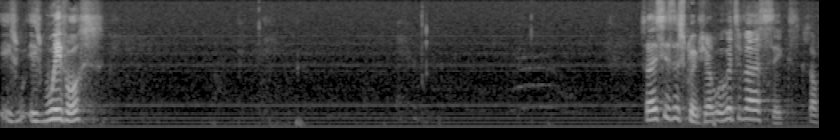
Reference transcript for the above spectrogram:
He's, he's with us. So this is the scripture. We'll go to verse 6, because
